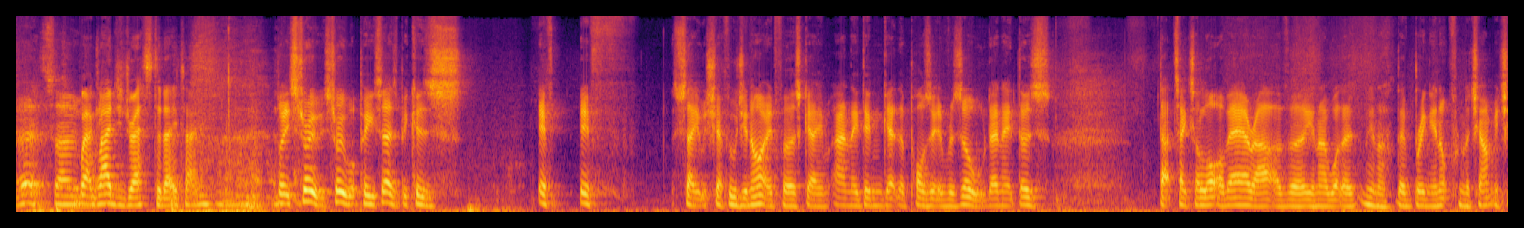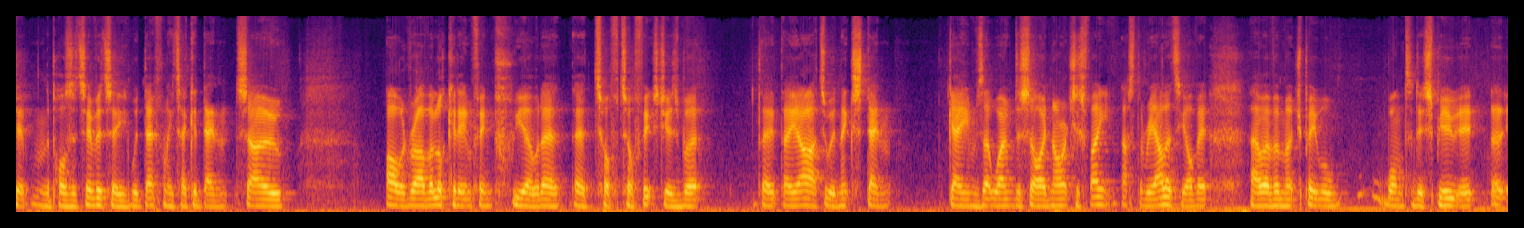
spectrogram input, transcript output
yeah, so Well, I'm glad you dressed today, Tony. But it's true. It's true what P says because if if say it was Sheffield United first game and they didn't get the positive result, then it does. That takes a lot of air out of uh, you know what they're you know they're bringing up from the championship and the positivity would definitely take a dent. So I would rather look at it and think, yeah, well they're they're tough tough fixtures, but they they are to an extent games that won't decide Norwich's fate. That's the reality of it. However much people want to dispute it, uh, it,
